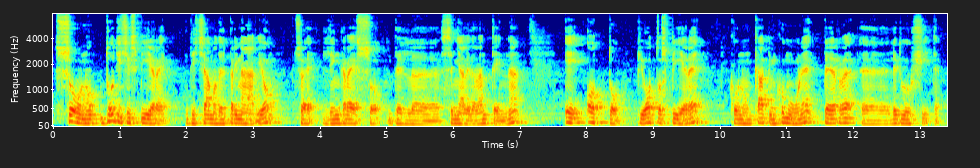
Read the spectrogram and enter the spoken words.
Sono 12 spire diciamo del primario, cioè l'ingresso del segnale dall'antenna e 8 più 8 spire con un capo in comune per eh, le due uscite.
